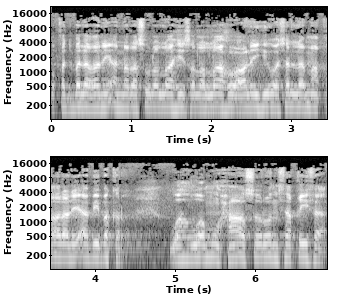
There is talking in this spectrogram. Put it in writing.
وقد بلغني أن رسول الله صلى الله عليه وسلم قال لأبي بكر وهو محاصر ثقيفا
